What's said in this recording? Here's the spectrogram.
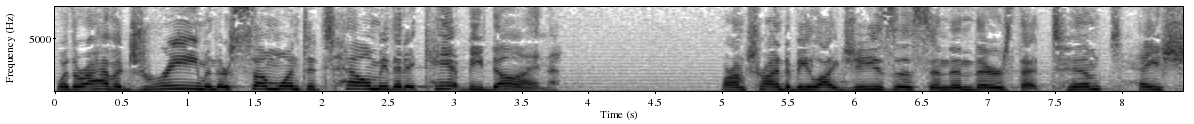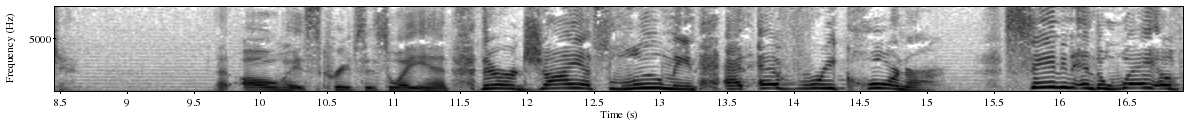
Whether I have a dream and there's someone to tell me that it can't be done, or I'm trying to be like Jesus and then there's that temptation that always creeps its way in. There are giants looming at every corner standing in the way of,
